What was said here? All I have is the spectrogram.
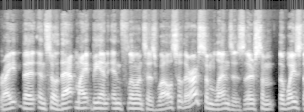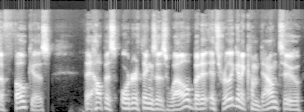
right? That and so that might be an influence as well. So there are some lenses. There's some the ways to focus that help us order things as well. But it, it's really going to come down to you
